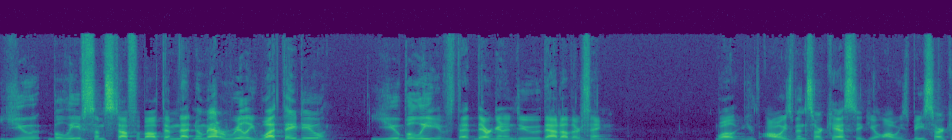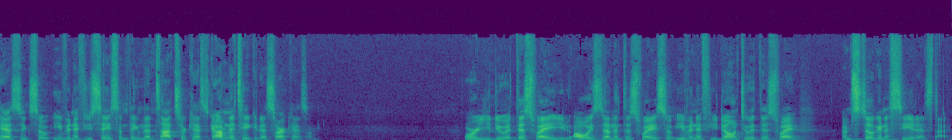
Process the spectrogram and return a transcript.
you believe some stuff about them that no matter really what they do, you believe that they're going to do that other thing. Well, you've always been sarcastic, you'll always be sarcastic, so even if you say something that's not sarcastic, I'm going to take it as sarcasm. Or you do it this way, you've always done it this way, so even if you don't do it this way, I'm still going to see it as that.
